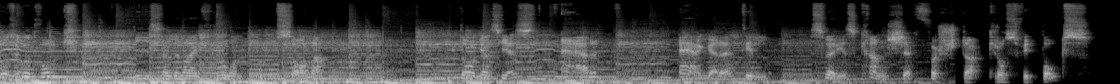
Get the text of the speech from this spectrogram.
Gott så gott folk! Vi sänder live från Uppsala. Dagens gäst är ägare till Sveriges kanske första Crossfit-box.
